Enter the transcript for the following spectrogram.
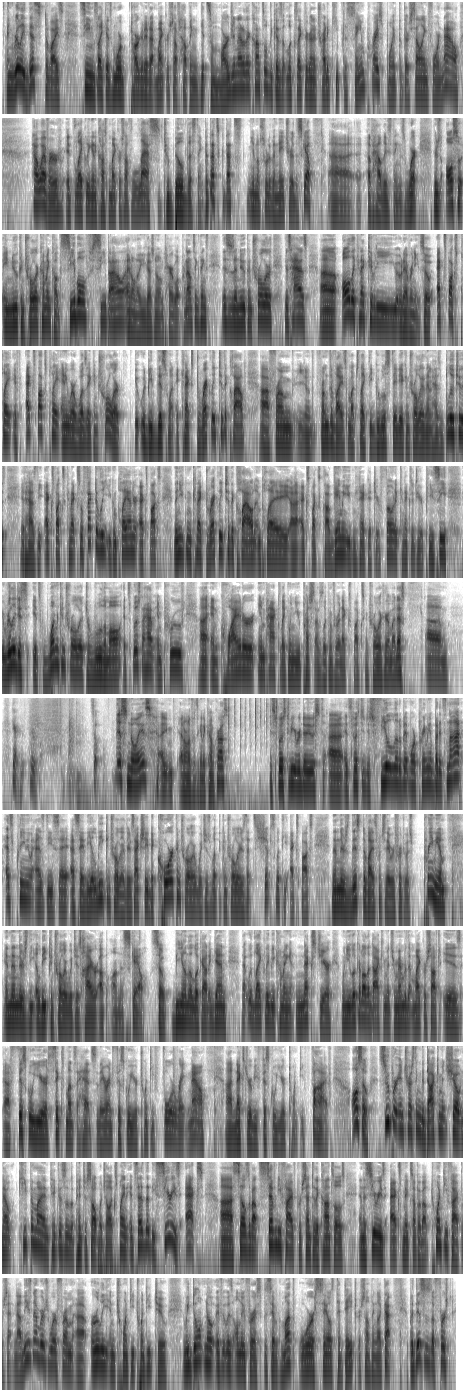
And really, this device seems like it's more targeted at Microsoft helping get some margin out of their console because it looks like they're going to try to keep the same price point that they're selling for now However, it's likely going to cost Microsoft less to build this thing. But that's that's you know sort of the nature of the scale uh, of how these things work. There's also a new controller coming called Sebile. Sebile. I don't know. You guys know I'm terrible at pronouncing things. This is a new controller. This has uh, all the connectivity you would ever need. So Xbox Play. If Xbox Play Anywhere was a controller, it would be this one. It connects directly to the cloud uh, from you know from device, much like the Google Stadia controller. Then it has Bluetooth. It has the Xbox Connect. So effectively, you can play on your Xbox. Then you can connect directly to the cloud and play uh, Xbox Cloud Gaming. You can connect it to your phone. It connected to your PC. It really just it's one controller to rule them all. It's supposed to have improved uh, and quieter impact. Like when you press, I was looking for an Xbox controller here on my desk. Um, here, here's one. So this noise, I, I don't know if it's going to come across is supposed to be reduced. Uh, it's supposed to just feel a little bit more premium, but it's not as premium as the say, as say the Elite controller. There's actually the core controller, which is what the controller is that ships with the Xbox. Then there's this device, which they refer to as premium, and then there's the Elite controller, which is higher up on the scale. So be on the lookout. Again, that would likely be coming next year. When you look at all the documents, remember that Microsoft is a fiscal year six months ahead, so they are in fiscal year 24 right now. Uh, next year will be fiscal year 25. Also, super interesting. The documents show. Now, keep in mind, take this as a pinch of salt, which I'll explain. It says that the Series X uh, sells about 75% of the consoles, and the Series X makes up about 25%. Now, these numbers were from uh, early in 2022, and we don't know if it was only for a specific month or sales to date or something like that. But this is the first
